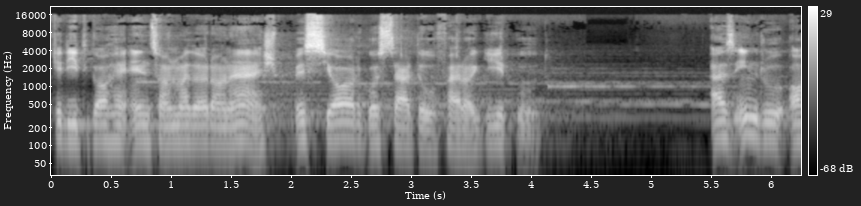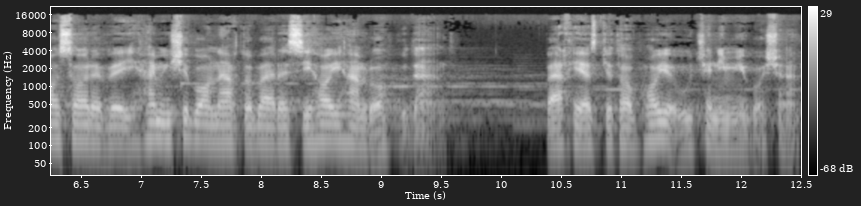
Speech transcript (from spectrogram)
که دیدگاه انسان مدارانش بسیار گسترده و فراگیر بود. از این رو آثار وی همیشه با نقد و بررسی های همراه بودند. برخی از کتاب های او چنین می باشند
